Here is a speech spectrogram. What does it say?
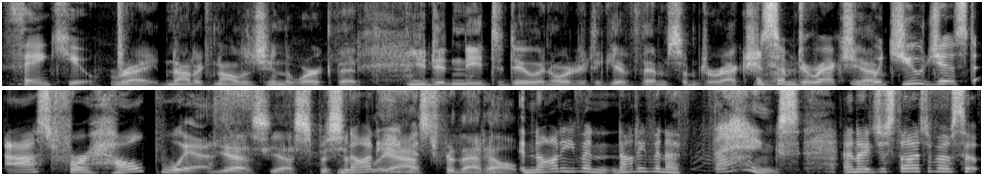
thank you. Right, not acknowledging the work that you didn't need to do in order to give them some direction. Some direction, yeah. which you just asked for help with. Yes, yes, specifically even, asked for that help. Not even, not even a thanks. And I just thought to myself,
